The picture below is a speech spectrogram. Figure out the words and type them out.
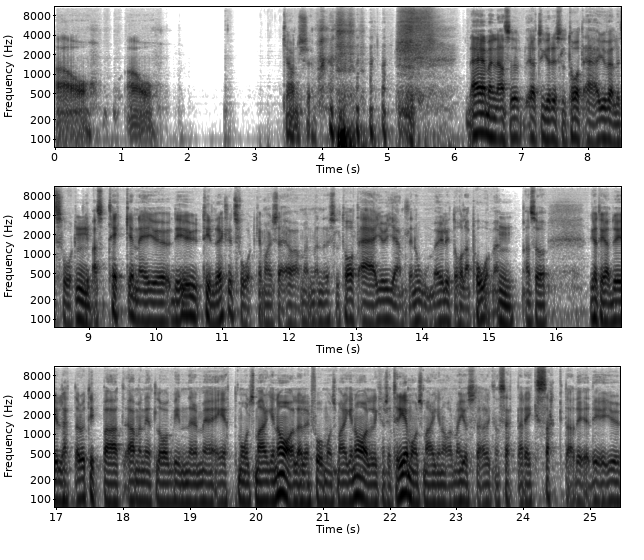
ja, ja. Kanske. Nej, men alltså, jag tycker resultat är ju väldigt svårt. Mm. Alltså, tecken är ju, det är ju tillräckligt svårt kan man ju säga. Men, men resultat är ju egentligen omöjligt att hålla på med. Mm. Alltså, jag tycker det är lättare att tippa att ja, men ett lag vinner med ett måls marginal eller två måls marginal eller kanske tre måls marginal. Men just det här liksom sätta det exakta, det, det, är ju...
